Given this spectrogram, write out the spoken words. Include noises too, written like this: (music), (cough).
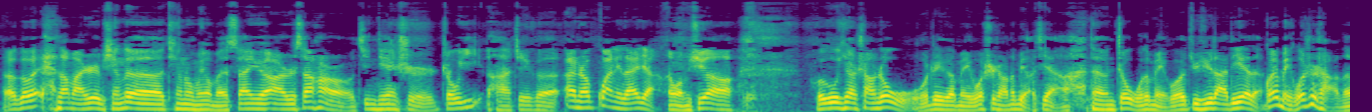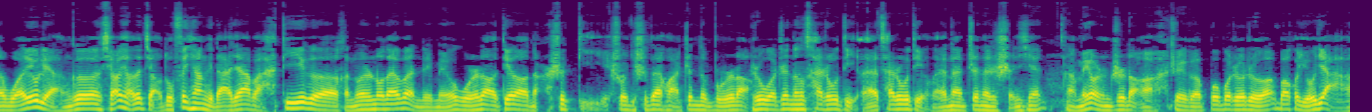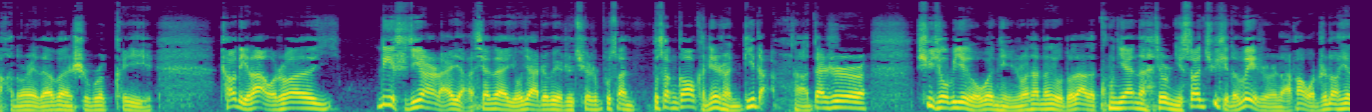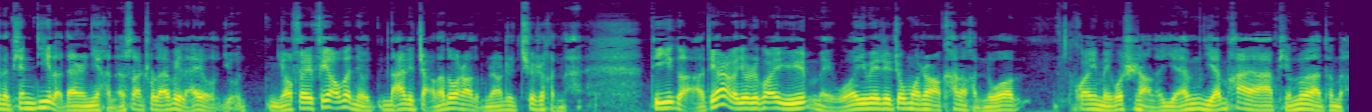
呃，各位老马日评的听众朋友们，三月二十三号，今天是周一啊。这个按照惯例来讲，那我们需要回顾一下上周五这个美国市场的表现啊。但周五的美国继续大跌的。关于美国市场呢，我有两个小小的角度分享给大家吧。第一个，很多人都在问这美国股市到底跌到哪儿是底？说句实在话，真的不知道。如果真能猜出底来，猜出顶来，那真的是神仙啊！没有人知道啊。这个波波折折，包括油价啊，很多人也在问是不是可以。抄底了，我说，历史经验上来讲，现在油价这位置确实不算不算高，肯定是很低的啊。但是需求毕竟有问题，你说它能有多大的空间呢？就是你算具体的位置，哪怕我知道现在偏低了，但是你很难算出来未来有有，你要非非要问有哪里涨了多少怎么着，这确实很难。第一个啊，第二个就是关于美国，因为这周末正好看了很多关于美国市场的研研判啊、评论啊等等，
